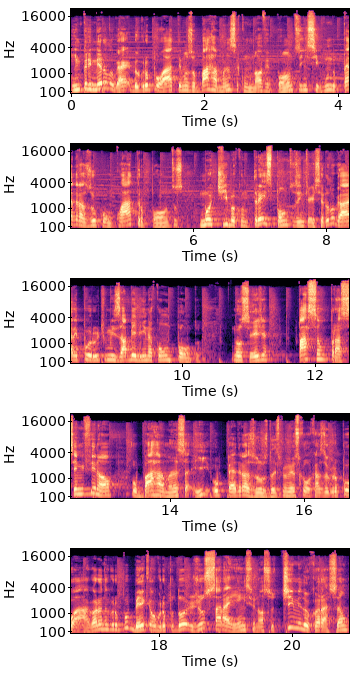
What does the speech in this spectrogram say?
em primeiro lugar do grupo A temos o Barra Mansa com 9 pontos, em segundo Pedra Azul com 4 pontos, Motiba com 3 pontos em terceiro lugar e por último Isabelina com 1 ponto. Ou seja, passam para a semifinal o Barra Mansa e o Pedra Azul, os dois primeiros colocados do grupo A. Agora no grupo B, que é o grupo do Jussaraense, nosso time do coração,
